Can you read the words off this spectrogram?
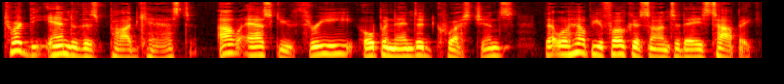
Toward the end of this podcast, I'll ask you three open ended questions that will help you focus on today's topic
